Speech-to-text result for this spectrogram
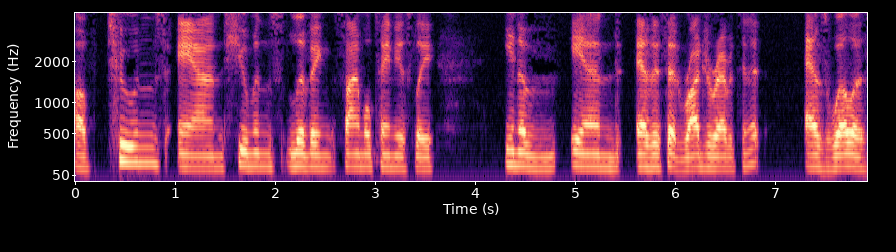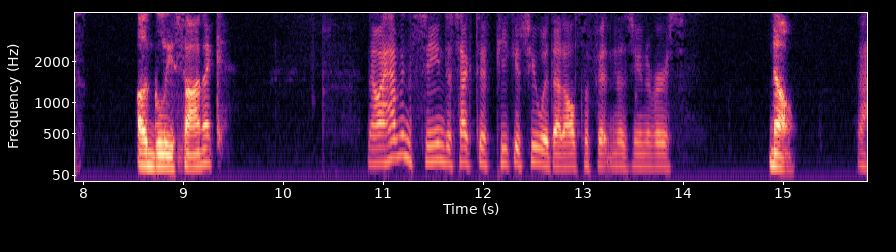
of tunes and humans living simultaneously in a, and as I said, Roger Rabbit's in it, as well as Ugly Sonic. Now, I haven't seen Detective Pikachu. Would that also fit in this universe? No, All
